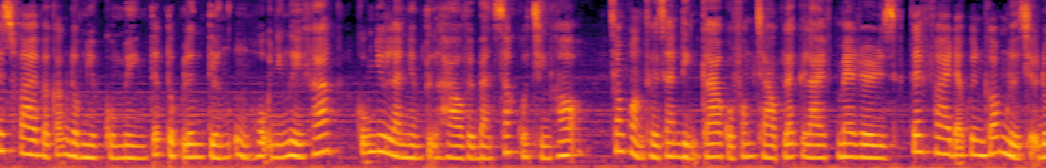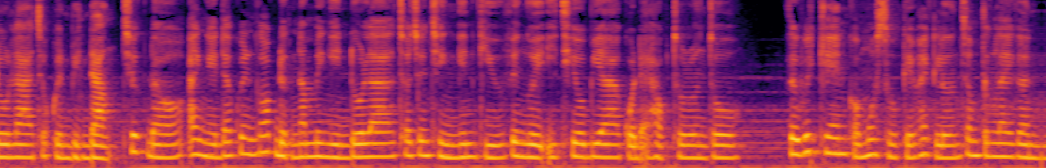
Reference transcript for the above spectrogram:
Tesfaye và các đồng nghiệp của mình tiếp tục lên tiếng ủng hộ những người khác, cũng như là niềm tự hào về bản sắc của chính họ. Trong khoảng thời gian đỉnh cao của phong trào Black Lives Matter, Tesfaye đã quyên góp nửa triệu đô la cho quyền bình đẳng. Trước đó, anh ấy đã quyên góp được 50.000 đô la cho chương trình nghiên cứu về người Ethiopia của Đại học Toronto. The Weeknd có một số kế hoạch lớn trong tương lai gần,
